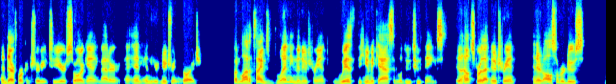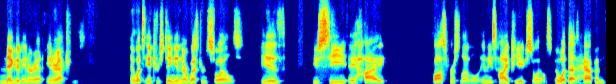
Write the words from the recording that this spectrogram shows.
and therefore contribute to your soil organic matter and, and your nutrient storage. But a lot of times, blending the nutrient with the humic acid will do two things. It'll help store that nutrient, and it'll also reduce negative intera- interactions. And what's interesting in our Western soils is you see a high phosphorus level in these high pH soils. And what that happens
